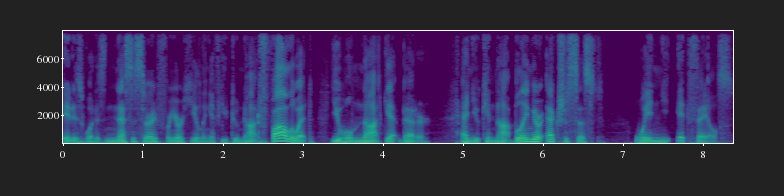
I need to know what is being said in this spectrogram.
It is what is necessary for your healing. If you do not follow it, you will not get better. And you cannot blame your exorcist when it fails.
